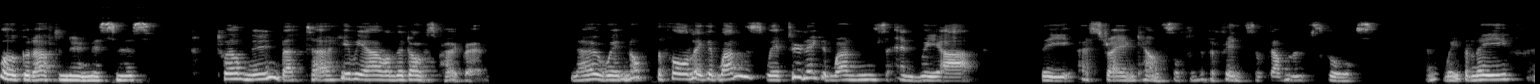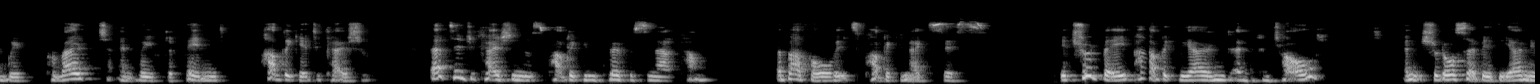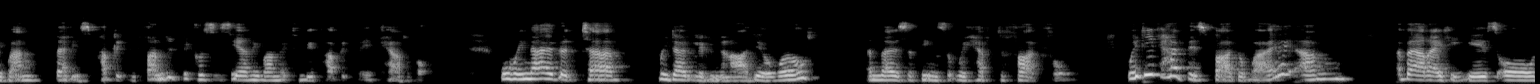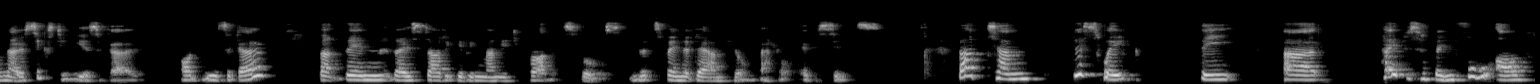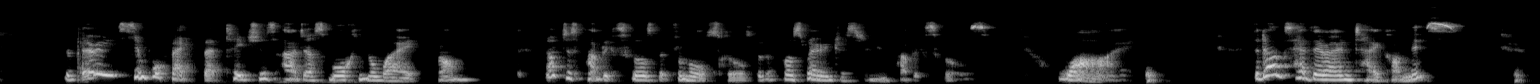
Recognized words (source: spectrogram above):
Well, good afternoon, listeners. 12 noon, but uh, here we are on the dogs program. No, we're not the four legged ones, we're two legged ones, and we are the Australian Council for the Defence of Government Schools. And we believe and we promote and we defend public education. That's education that's public in purpose and outcome. Above all, it's public in access. It should be publicly owned and controlled and it should also be the only one that is publicly funded because it's the only one that can be publicly accountable. Well, we know that uh, we don't live in an ideal world, and those are things that we have to fight for. We did have this, by the way, um, about 80 years or no, 60 years ago, odd years ago, but then they started giving money to private schools, and it's been a downhill battle ever since. But um, this week, the uh, papers have been full of the very simple fact that teachers are just walking away from not just public schools, but from all schools. But of course, we're interested in public schools. Why? The dogs have their own take on this.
